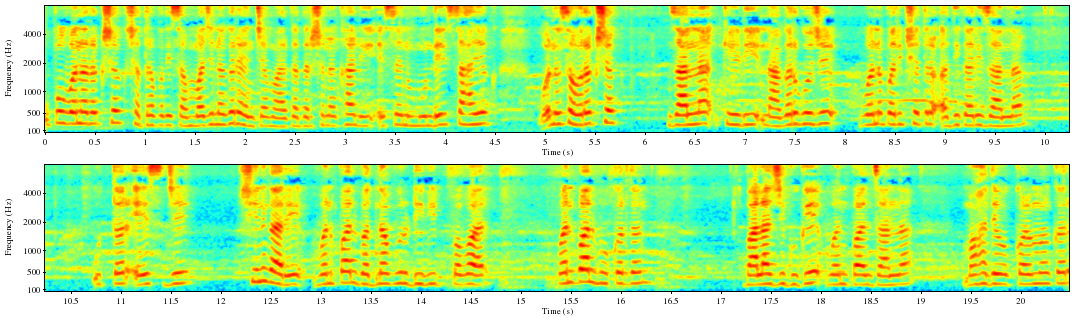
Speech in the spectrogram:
उपवनरक्षक छत्रपती संभाजीनगर यांच्या मार्गदर्शनाखाली एस एन मुंडे सहाय्यक वनसंरक्षक जालना केडी नागरगोजे वन परिक्षेत्र अधिकारी जालना उत्तर एस जे शिनगारे वनपाल बदनापूर डी पवार वनपाल भोकरदन बालाजी घुगे वनपाल जालना महादेव कळमळकर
